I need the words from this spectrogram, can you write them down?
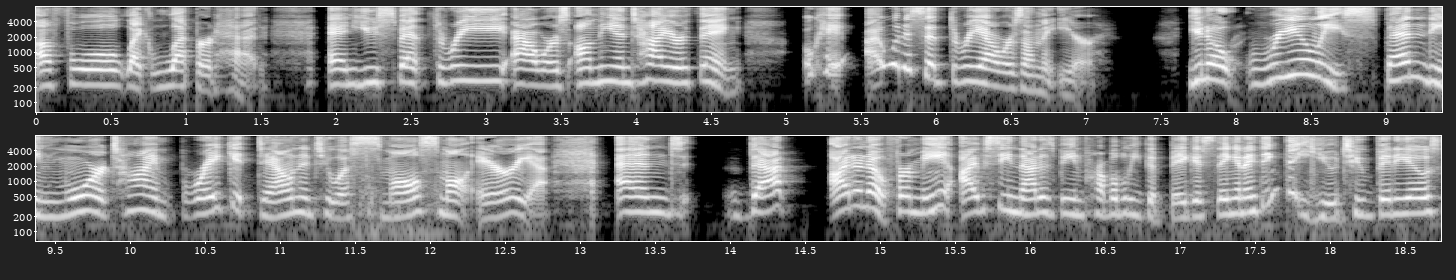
a full like leopard head and you spent three hours on the entire thing. Okay. I would have said three hours on the ear. You know, really spending more time, break it down into a small, small area. And that, I don't know. For me, I've seen that as being probably the biggest thing. And I think that YouTube videos,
